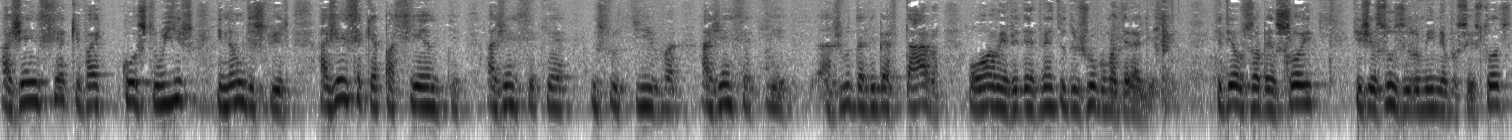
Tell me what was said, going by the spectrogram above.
agência que vai construir e não destruir, agência que é paciente, agência que é instrutiva, agência que ajuda a libertar o homem, evidentemente, do jugo materialista. Que Deus os abençoe que Jesus ilumine vocês todos,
